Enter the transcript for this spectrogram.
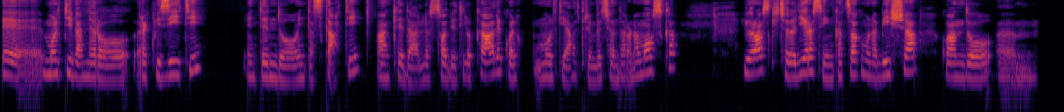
e molti vennero requisiti, intendo intascati, anche dal soviet locale, qual- molti altri invece andarono a Mosca. Jurovsky, c'è da dire, si incazzò come una biscia quando um,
